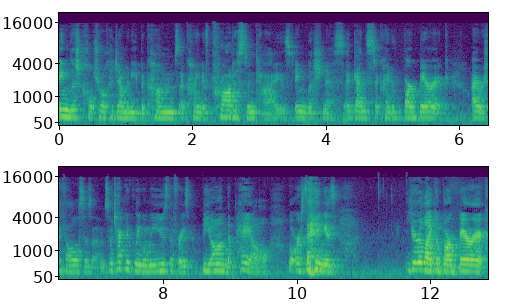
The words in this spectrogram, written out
English cultural hegemony becomes a kind of Protestantized Englishness against a kind of barbaric Irish Catholicism. So technically, when we use the phrase beyond the pale, what we're saying is you're like a barbaric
